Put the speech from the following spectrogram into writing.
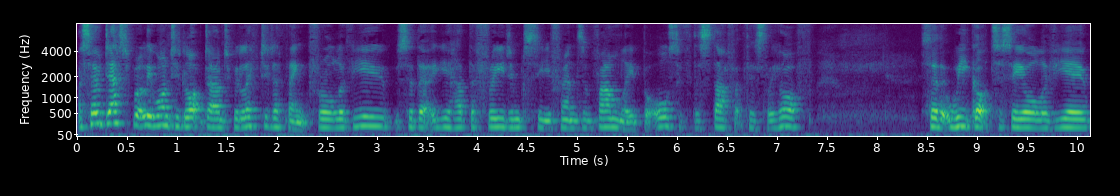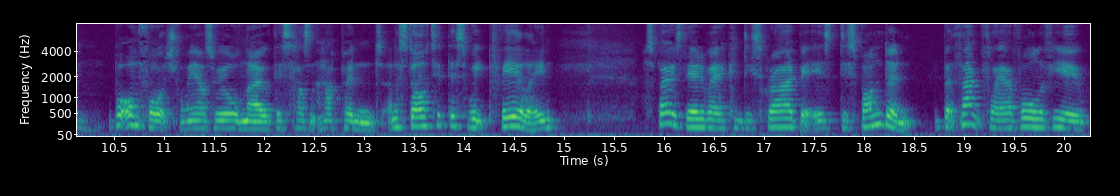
I so desperately wanted lockdown to be lifted, I think, for all of you, so that you had the freedom to see your friends and family, but also for the staff at Thistley Hough, so that we got to see all of you. But unfortunately, as we all know, this hasn't happened. And I started this week feeling, suppose the only way I can describe it is despondent. But thankfully, I have all of you.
